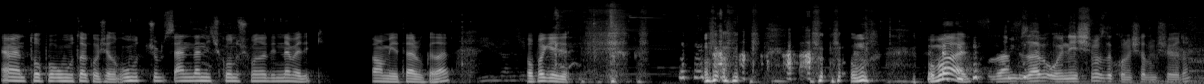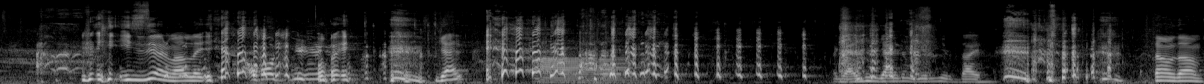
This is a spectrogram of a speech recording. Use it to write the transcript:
Hemen topa Umut'a koşalım. Umut'cum senden hiç konuşmanı dinlemedik. Tamam yeter bu kadar. Topa gelin. Umut. Umut. Buradan biz abi oynayışımızla konuşalım şöyle. İzliyorum vallahi. Oy. Gel. Aa, geldim geldim gir gir dayı. Tamam tamam.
